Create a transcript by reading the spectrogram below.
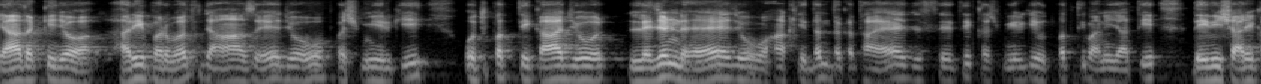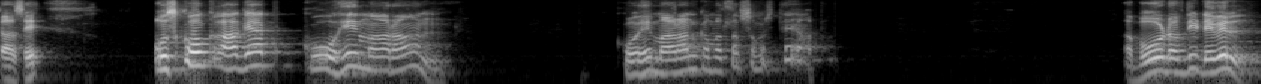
यहाँ तक कि जो हरी पर्वत जहाँ से जो कश्मीर की उत्पत्ति का जो लेजेंड है, जो वहाँ की दंत कथा है, जिससे कश्मीर की उत्पत्ति मानी जाती है देवी शारिका से, उसको कहा गया कोहे मारान। कोहे मारान का मतलब समझते हैं आप? Abode of the devil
